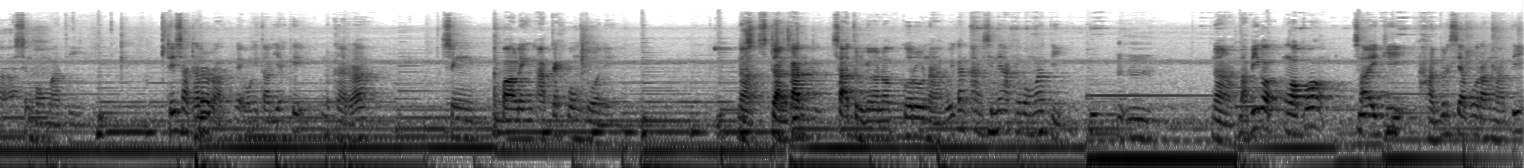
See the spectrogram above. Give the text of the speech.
Heeh. sing wong mati. Dia sadar ora nek wong Italia ki negara sing paling akeh wong tuane. Nah, sedangkan saat durunge ana corona kuwi kan asine akeh wong mati. Nah, tapi kok ngopo saiki hampir setiap orang mati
